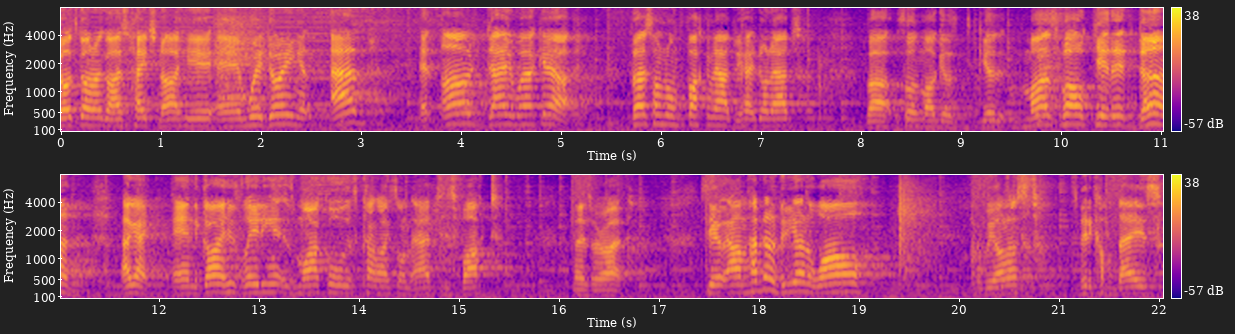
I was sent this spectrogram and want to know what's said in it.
Yo, what's going on guys? H&R here and we're doing an ab and arm day workout. First time doing fucking abs, we hate doing abs, but we thought might, get, get, might as well get it done. Okay, and the guy who's leading it is Michael. This kind of likes on abs, he's fucked. That's alright. So yeah, um, haven't done a video in a while, to be honest. It's been a couple days.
